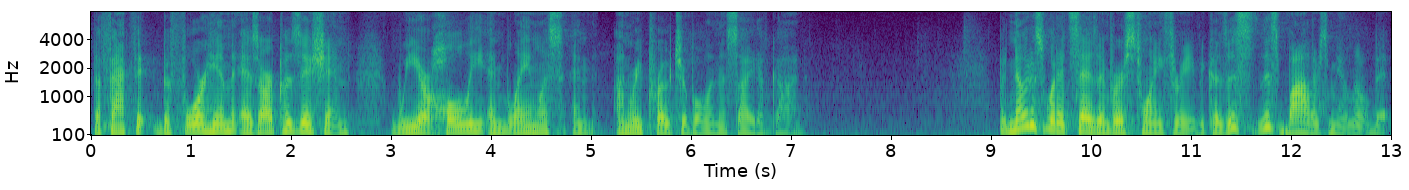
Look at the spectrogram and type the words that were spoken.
the fact that before Him, as our position, we are holy and blameless and unreproachable in the sight of God. But notice what it says in verse 23, because this, this bothers me a little bit.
